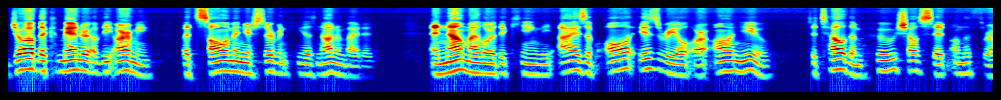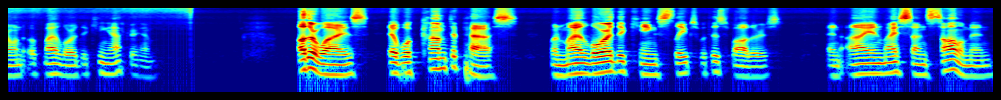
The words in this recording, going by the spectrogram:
Joab, the commander of the army, but Solomon, your servant, he has not invited. And now, my lord the king, the eyes of all Israel are on you to tell them who shall sit on the throne of my lord the king after him. Otherwise, it will come to pass when my lord the king sleeps with his fathers, and I and my son Solomon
